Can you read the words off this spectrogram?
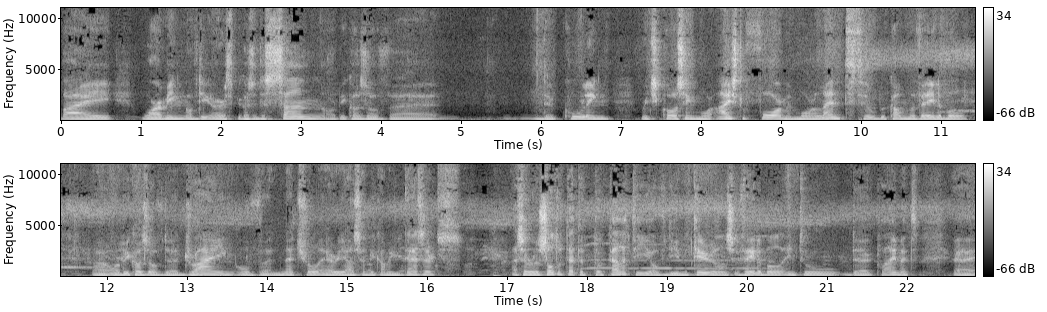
by warming of the earth because of the sun or because of uh, the cooling which causing more ice to form and more land to become available uh, or because of the drying of uh, natural areas and becoming deserts. As a result of that the totality of the materials available into the climate uh,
